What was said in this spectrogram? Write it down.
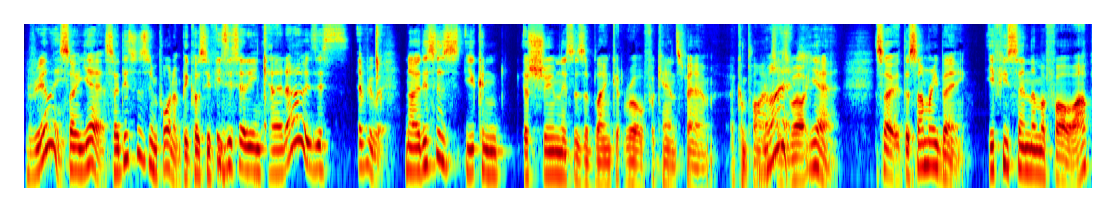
Really? So yeah, so this is important because if is this only in Canada or is this everywhere? no, this is you can assume this is a blanket rule for can spam compliance as Right. well. Yeah. So the summary being, if you send them a follow up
